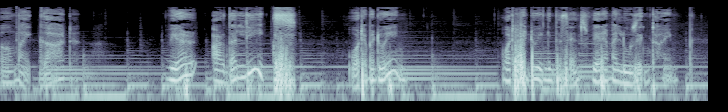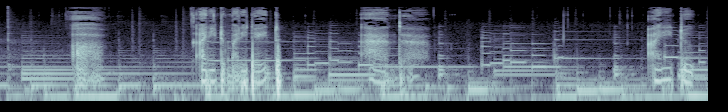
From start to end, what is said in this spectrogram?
oh my god, where are the leaks? What am I doing? What am I doing in the sense where am I losing time? Uh, I need to meditate and uh, I need to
